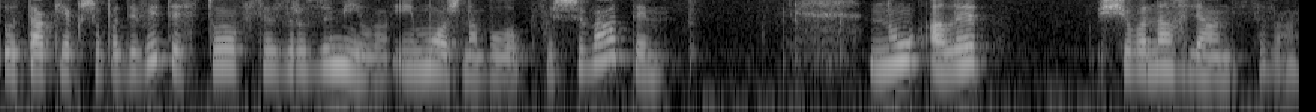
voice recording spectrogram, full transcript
отак, якщо подивитись, то все зрозуміло. І можна було б вишивати. Ну, але що вона глянцева.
